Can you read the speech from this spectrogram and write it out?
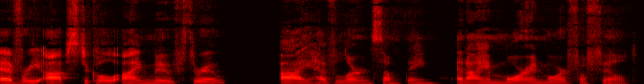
every obstacle I move through, I have learned something and I am more and more fulfilled.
